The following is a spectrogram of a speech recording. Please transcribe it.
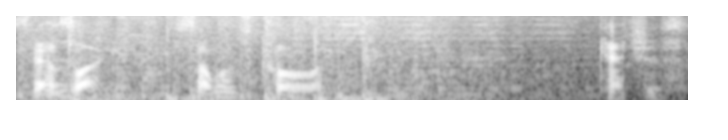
Sounds like someone's calling. Catches.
